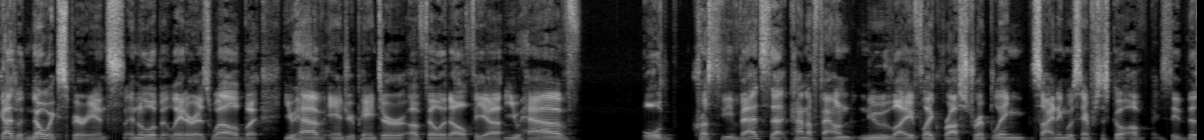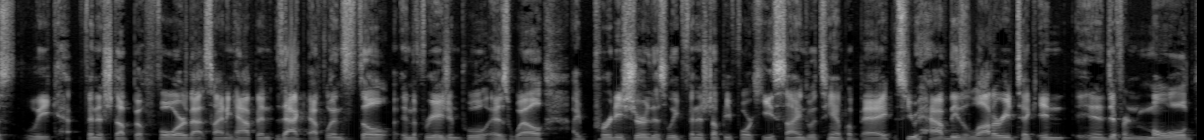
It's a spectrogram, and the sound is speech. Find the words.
guys with no experience and a little bit later as well. But you have Andrew Painter of Philadelphia. You have old crusty vets that kind of found new life, like Ross Stripling signing with San Francisco. Obviously, this league finished up before that signing happened. Zach Eflin's still in the free agent pool as well. I'm pretty sure this league finished up before he signed with Tampa Bay. So you have these lottery tick in in a different mold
